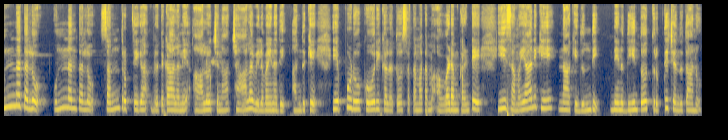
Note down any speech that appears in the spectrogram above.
ఉన్నతలో ఉన్నంతలో సంతృప్తిగా బ్రతకాలనే ఆలోచన చాలా విలువైనది. అందుకే ఎప్పుడూ కోరికలతో సతమతం అవ్వడం కంటే ఈ సమయానికి నాకు ఇది ఉంది నేను దీంతో తృప్తి చెందుతాను.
